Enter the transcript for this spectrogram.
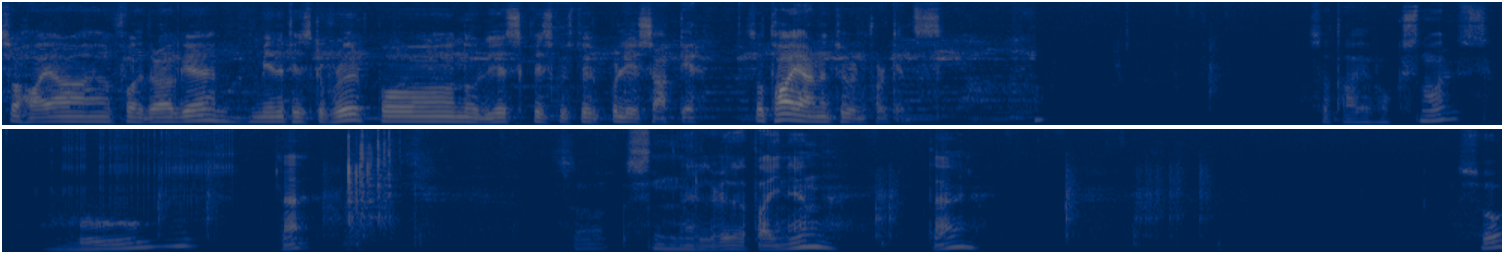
så har jeg foredraget 'Mine fiskefluer' på nordisk fiskestur på Lysaker. Så ta gjerne turen, folkens. Så tar vi voksen vår. Der. Så sneller vi dette inn igjen. Der. Så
